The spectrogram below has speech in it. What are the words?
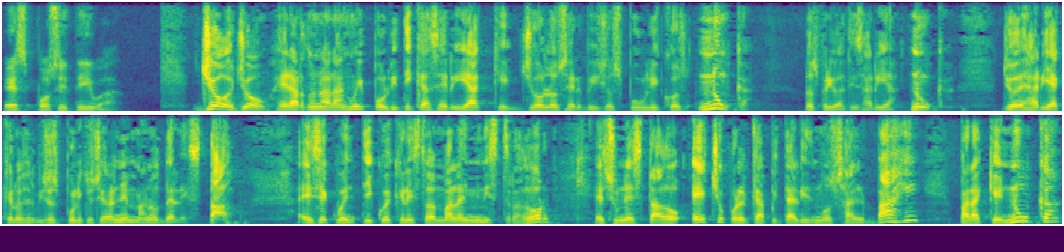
es positiva. Yo, yo, Gerardo Naranjo, y política sería que yo los servicios públicos nunca los privatizaría, nunca. Yo dejaría que los servicios públicos estuvieran en manos del Estado. Ese cuentico de que el Estado es mal administrador es un Estado hecho por el capitalismo salvaje para que nunca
